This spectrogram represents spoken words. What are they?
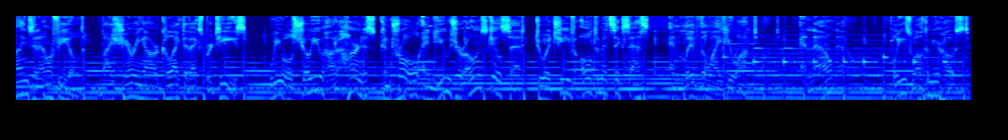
Minds in our field. By sharing our collective expertise, we will show you how to harness, control, and use your own skill set to achieve ultimate success and live the life you want. And now, please welcome your host.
